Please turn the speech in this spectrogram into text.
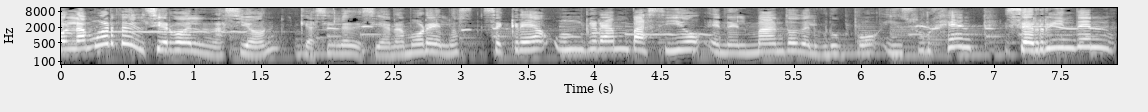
Con la muerte del siervo de la nación, que así le decían a Morelos, se crea un gran vacío en el mando del grupo insurgente. Se rinden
